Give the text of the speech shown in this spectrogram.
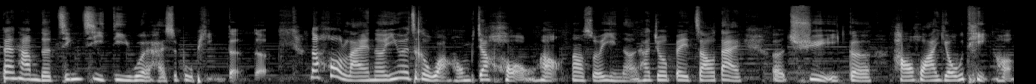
但他们的经济地位还是不平等的。那后后来呢，因为这个网红比较红哈，那所以呢，他就被招待呃去一个豪华游艇哈。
